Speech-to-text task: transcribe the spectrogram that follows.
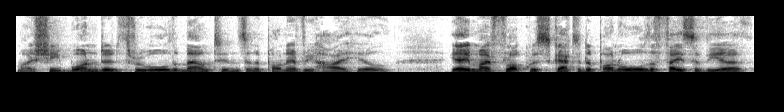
My sheep wandered through all the mountains and upon every high hill. Yea, my flock was scattered upon all the face of the earth,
